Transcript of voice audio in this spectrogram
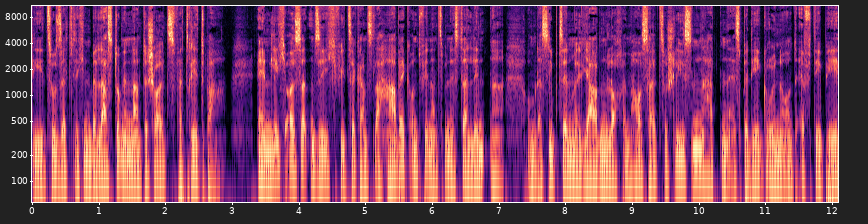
Die zusätzlichen Belastungen nannte Scholz vertretbar. Ähnlich äußerten sich Vizekanzler Habeck und Finanzminister Lindner. Um das 17 Milliarden Loch im Haushalt zu schließen, hatten SPD, Grüne und FDP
